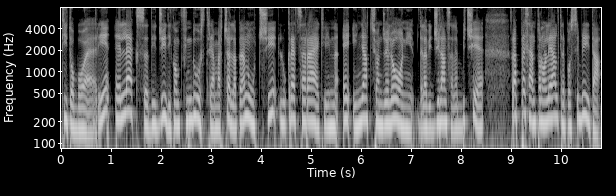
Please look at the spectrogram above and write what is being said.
Tito Boeri e l'ex DG di Confindustria Marcella Panucci, Lucrezia Reclin e Ignazio Angeloni della vigilanza della BCE rappresentano le altre possibilità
